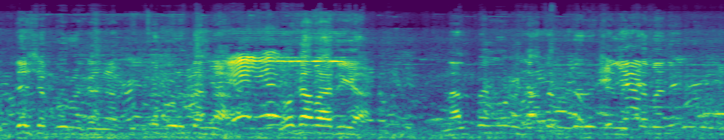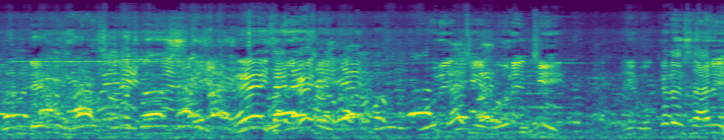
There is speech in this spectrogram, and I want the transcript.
ఉద్దేశపూర్వకంగా కుట్రపూరితంగా లోకావాదిగా నలభై మూడు శాతం రిజర్వేషన్ ఇస్తామని రెండేళ్ళు రెండు సంవత్సరాలు ఊరించి ఊరించి. ఈ ఒక్కటేసారి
